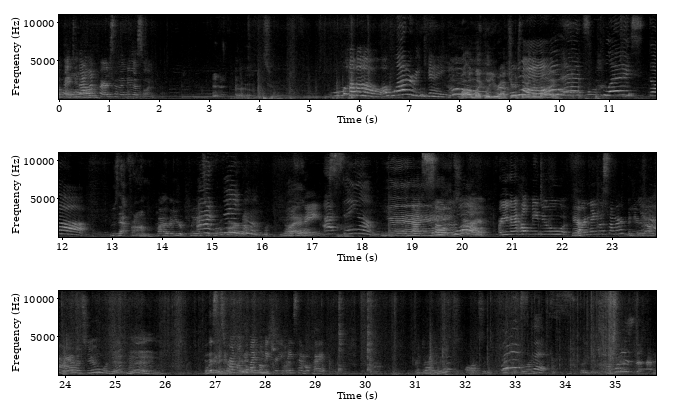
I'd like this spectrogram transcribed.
Okay, do that one first and then do this one. Wow, a watering can. Wow, Michael, you wrapped yours better than mine. It's play stuff. Who's that from? By the way, your plants and little garden are What? Thanks. I see 'em. Yay! That's so cool. Sorry. Are you gonna help me do Here. gardening this summer? And you're gonna have Grandma too with it. Hmm. And We're this is gonna from have Uncle red Michael. Make leaves. sure you face him, okay? I got it. Awesome. What's this? What is that?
